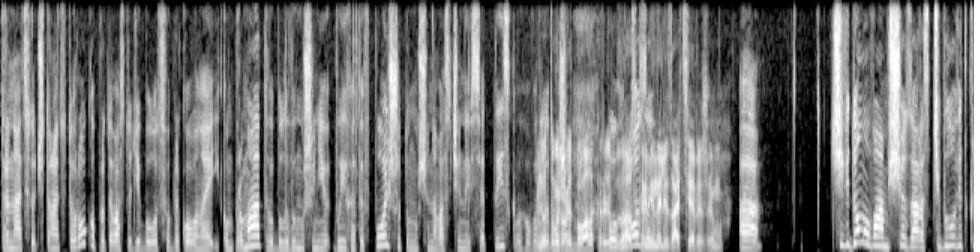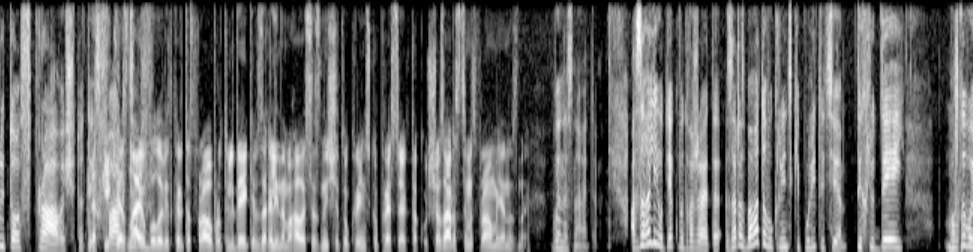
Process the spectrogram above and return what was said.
13-14 року проти вас тоді було сфабриковано і компромат. Ви були вимушені виїхати в Польщу, тому що на вас чинився тиск. Ви говорили Ну тому про що відбувала у нас криміналізація режиму. А, чи відомо вам, що зараз чи було відкрито справи щодо тих Наскільки фактів? я знаю, було відкрита справа проти людей, які взагалі намагалися знищити українську пресу як таку. Що зараз з цими справами я не знаю. Ви не знаєте. А взагалі, от як ви вважаєте, зараз багато в українській політиці тих людей, можливо,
